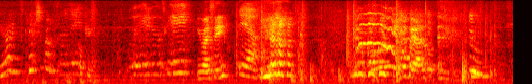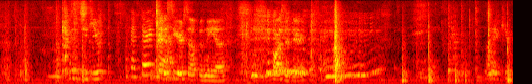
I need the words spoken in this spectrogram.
Yeah, it's Okay. You want to see? Yeah. Yeah. Little Coco's getting a bath. Isn't she cute? Her third Trying to see herself in the uh, closet there. Isn't cute?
